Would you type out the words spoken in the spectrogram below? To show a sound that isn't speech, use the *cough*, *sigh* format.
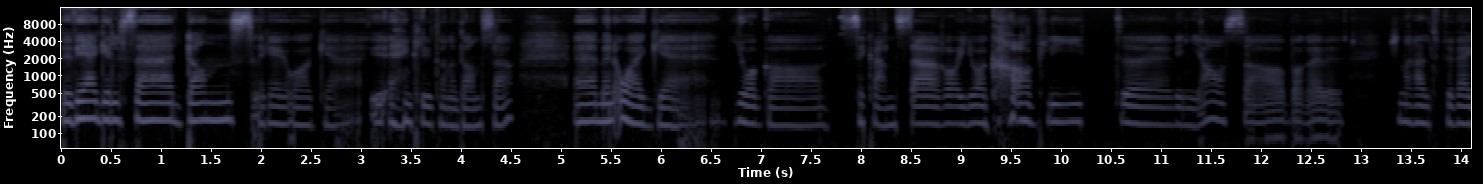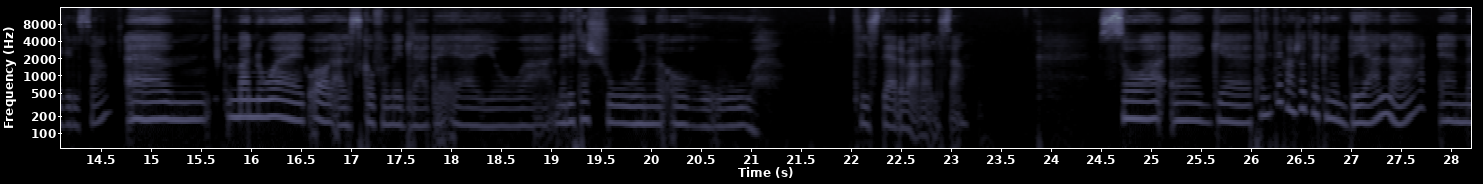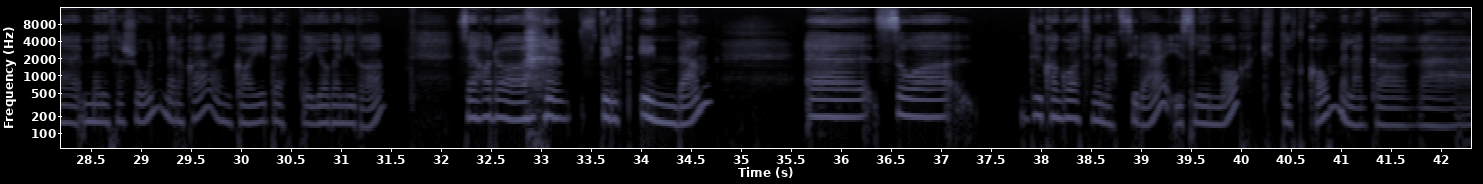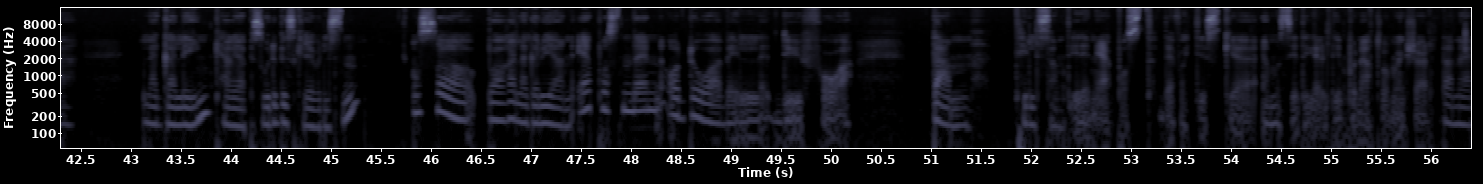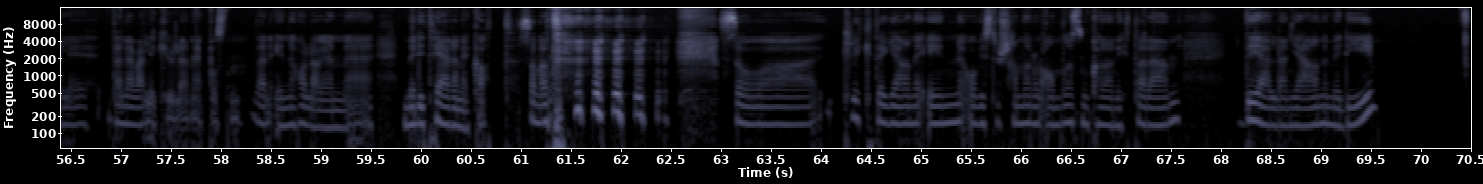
bevegelse, dans. Jeg er jo òg *laughs* egentlig utdannet danser. Eh, men òg eh, yogasekvenser og yogaflyt, eh, vinyasa, bare generelt bevegelse. Um, men noe jeg òg elsker å formidle, det er jo uh, meditasjon og ro. Tilstedeværelse. Så jeg eh, tenkte kanskje at jeg kunne dele en eh, meditasjon med dere. En guidet yoga nidra. Så jeg har da *laughs* spilt inn den. Eh, så du kan gå til min nettside islinmork.com. Jeg legger, legger link her i episodebeskrivelsen. Og så bare legger du igjen e-posten din, og da vil du få tilsendt i din e-post. Det er faktisk Jeg må si at jeg er litt imponert over meg sjøl. Den, den, er veldig kul, den e-posten. Den inneholder en uh, mediterende katt, sånn at *laughs* Så uh, klikk deg gjerne inn, og hvis du kjenner noen andre som kan ha nytte av den, del den gjerne med de.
